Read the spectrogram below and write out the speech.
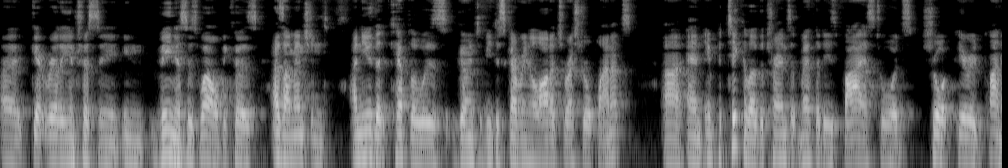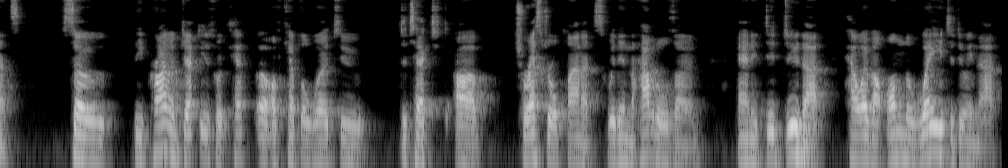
uh, get really interested in Venus as well, because as I mentioned, I knew that Kepler was going to be discovering a lot of terrestrial planets, uh, and in particular, the transit method is biased towards short period planets. So the prime objectives were Kep- uh, of Kepler were to detect uh, terrestrial planets within the habitable zone, and it did do that. However, on the way to doing that,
